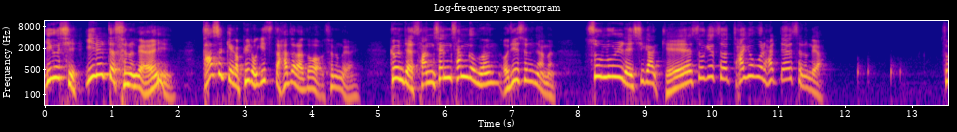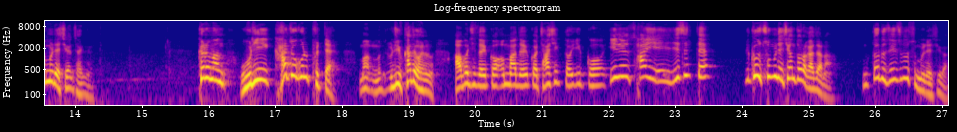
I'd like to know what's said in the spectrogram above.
이것이 이럴 때 쓰는 거야. 다섯 개가 비록 있다 하더라도 쓰는 거야 그런데 상생상극은 어디에 쓰느냐면 24시간 계속해서 작용을 할 때 쓰는 거야. 24시간 작용할 때. 그러면 우리 가족을 풀 때 뭐, 뭐 우리 가족은 아버지도 있고 엄마도 있고 자식도 있고 이럴 사이에 있을 때 그 24시간 돌아가잖아. 떨어져 있어도 24시간.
